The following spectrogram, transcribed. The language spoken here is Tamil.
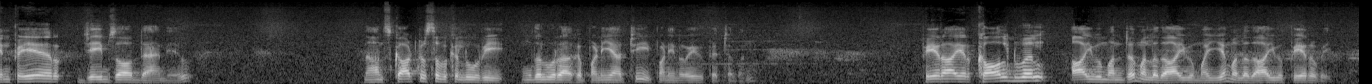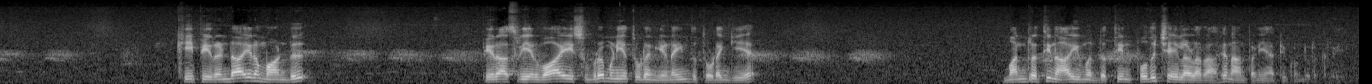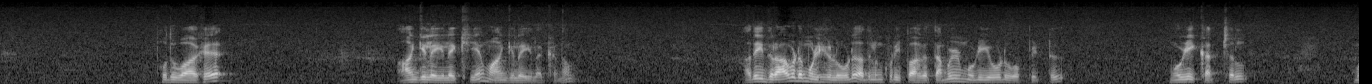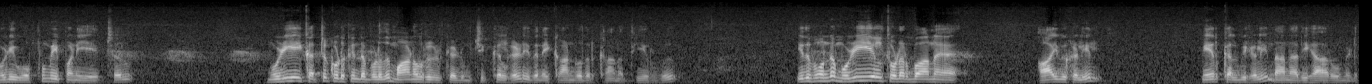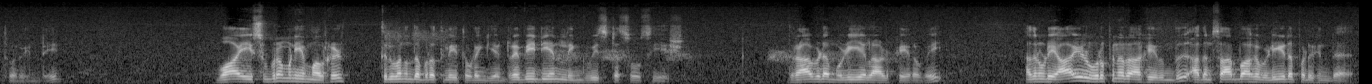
என் பெயர் ஜேம்ஸ் ஆர் டேனியல். நான் ஸ்காட் கிறிஸ்தவ கல்லூரி முதல்வராக பணியாற்றி பணி நிறைவு பெற்றவன். பேராயர் கால்ட்வெல் ஆய்வு மன்றம் அல்லது ஆய்வு மையம் அல்லது ஆய்வு பேரவை. கிபி ரெண்டாயிரம் ஆண்டு பேராசிரியர் வாய் சுப்பிரமணியத்துடன் இணைந்து தொடங்கிய மன்றத்தின் ஆய்வு மன்றத்தின் பொதுச் செயலாளராக நான் பணியாற்றி கொண்டிருக்கிறேன். பொதுவாக ஆங்கில இலக்கியம் ஆங்கில இலக்கணம். அதை திராவிட மொழிகளோடு அதிலும் குறிப்பாக தமிழ் மொழியோடு ஒப்பிட்டு மொழி கற்றல் மொழி ஒப்புமை பணியேற்றல் மொழியை கற்றுக் கொடுக்கின்ற பொழுது மாணவர்களுக்கு எழும் சிக்கல்கள் இதனை காண்பதற்கான தீர்வு. இது போன்ற மொழியியல் தொடர்பான ஆய்வுகளில் மேற்கல்விகளில் நான் அதிக ஆர்வம் எடுத்து வருகின்றேன். வாய் சுப்பிரமணியம் அவர்கள் திருவனந்தபுரத்திலே தொடங்கிய டிரெவிடியன் லிங்குவிஸ்ட் அசோசியேஷன் திராவிட மொழியியலாள் பேரவை. அதனுடைய ஆயுள் உறுப்பினராக இருந்து அதன் சார்பாக வெளியிடப்படுகின்ற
